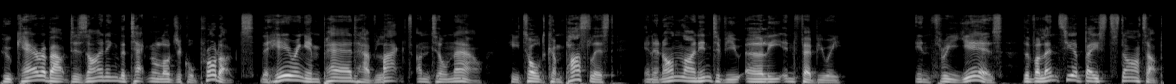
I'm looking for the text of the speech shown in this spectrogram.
who care about designing the technological products the hearing impaired have lacked until now, he told Compasslist in an online interview early in February. In three years, the Valencia based startup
